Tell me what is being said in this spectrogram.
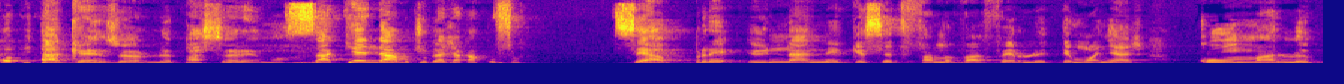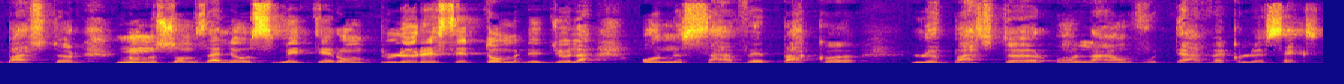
hospitali 15 heures, le pasteur est mort. C'est après une année que cette femme va faire le témoignage. Comment le pasteur, nous nous sommes allés au cimetière, on pleurait cet homme de Dieu-là. On ne savait pas que le pasteur, on l'a envoûté avec le sexe.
